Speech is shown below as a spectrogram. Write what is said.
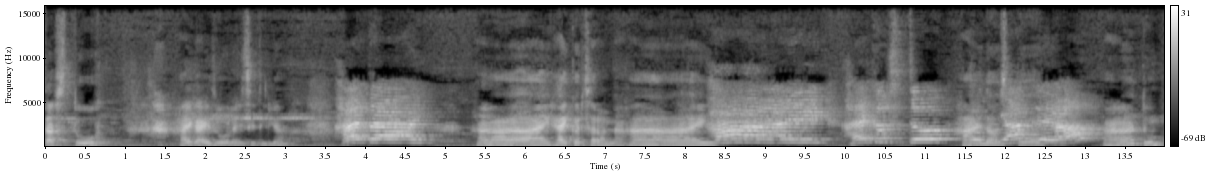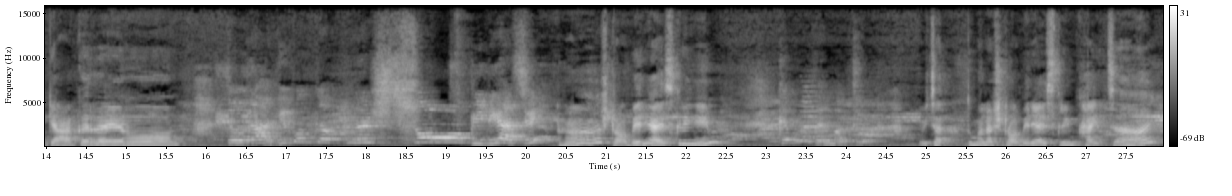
तास तू हाय गाईज बोलायचं तिला. हाय हाय कर सर्वांना. हाय. हाय. दोस्तों हाँ तुम क्या कर रहे हो? हां स्ट्रॉबेरी आईस्क्रीम विचार तुम्हाला स्ट्रॉबेरी आईस्क्रीम खायचं आहे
